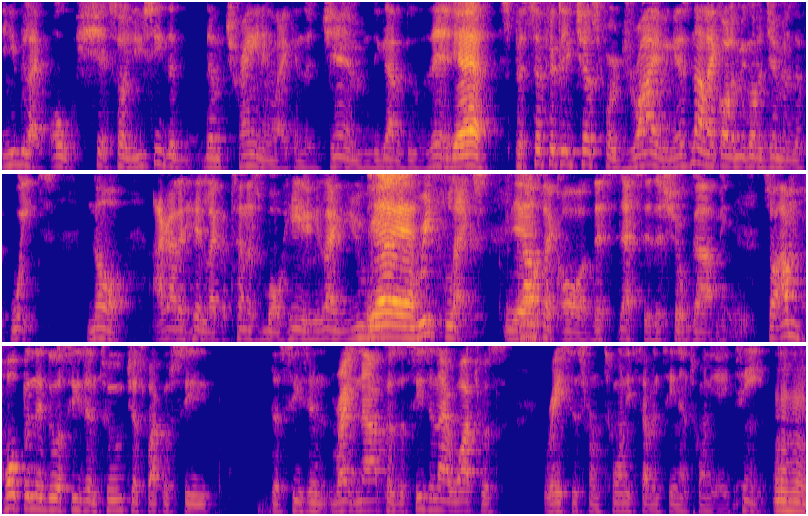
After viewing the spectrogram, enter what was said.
and you'd be like, "Oh shit!" So you see the them training like in the gym. You got to do this, yeah, specifically just for driving. It's not like, "Oh, let me go to gym and lift weights." No, I gotta hit like a tennis ball here. Like you, re- Yeah, yeah. reflex. And I was like, "Oh, this that's it. This show got me." So I'm hoping they do a season two, just so I could see the season right now, because the season I watched was races from 2017 and 2018. hmm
